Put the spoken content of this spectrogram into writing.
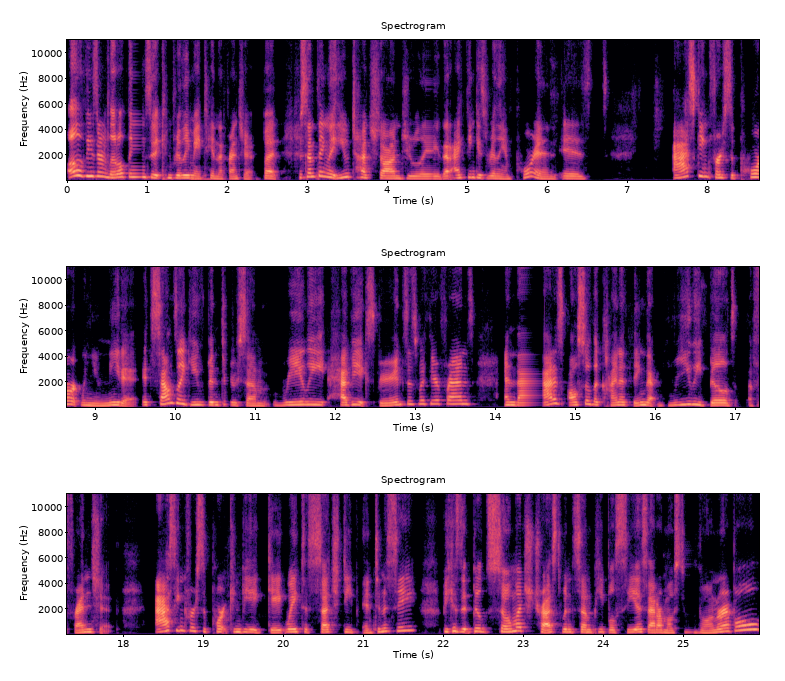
all of these are little things that can really maintain the friendship. But something that you touched on, Julie, that I think is really important is asking for support when you need it. It sounds like you've been through some really heavy experiences with your friends. And that is also the kind of thing that really builds a friendship asking for support can be a gateway to such deep intimacy because it builds so much trust when some people see us at our most vulnerable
